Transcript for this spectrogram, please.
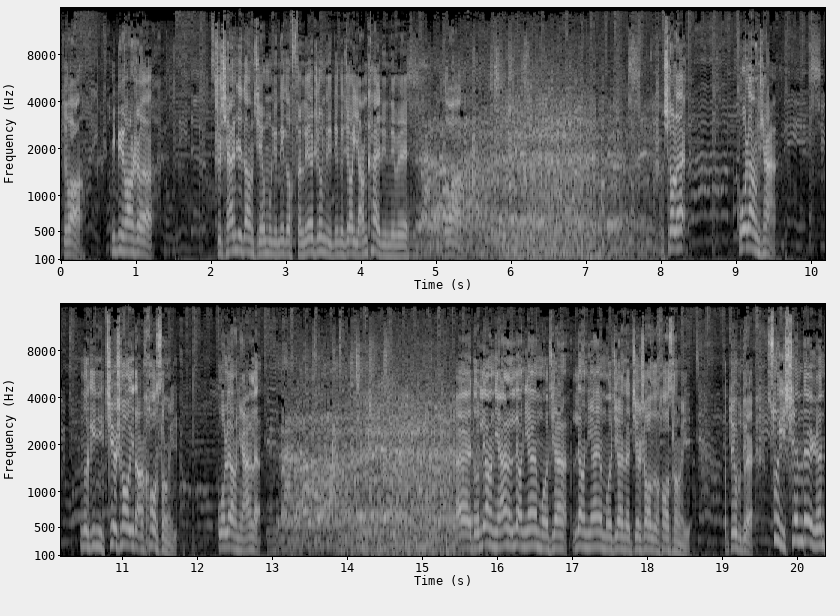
对吧？你比方说，之前这档节目的那个分裂症的那个叫杨凯的那位，对吧？说小雷，过两天我给你介绍一单好生意。过两年了，哎，都两年了，两年也没见，两年也没见，再介绍个好生意，对不对？所以现代人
